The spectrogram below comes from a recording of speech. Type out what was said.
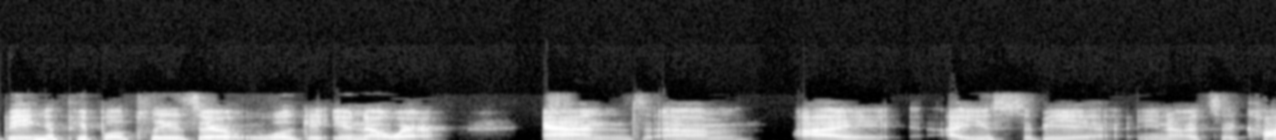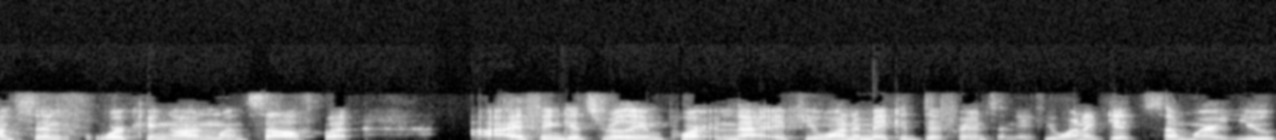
being a people pleaser will get you nowhere. And um I I used to be, you know, it's a constant working on oneself, but I think it's really important that if you want to make a difference and if you want to get somewhere, you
